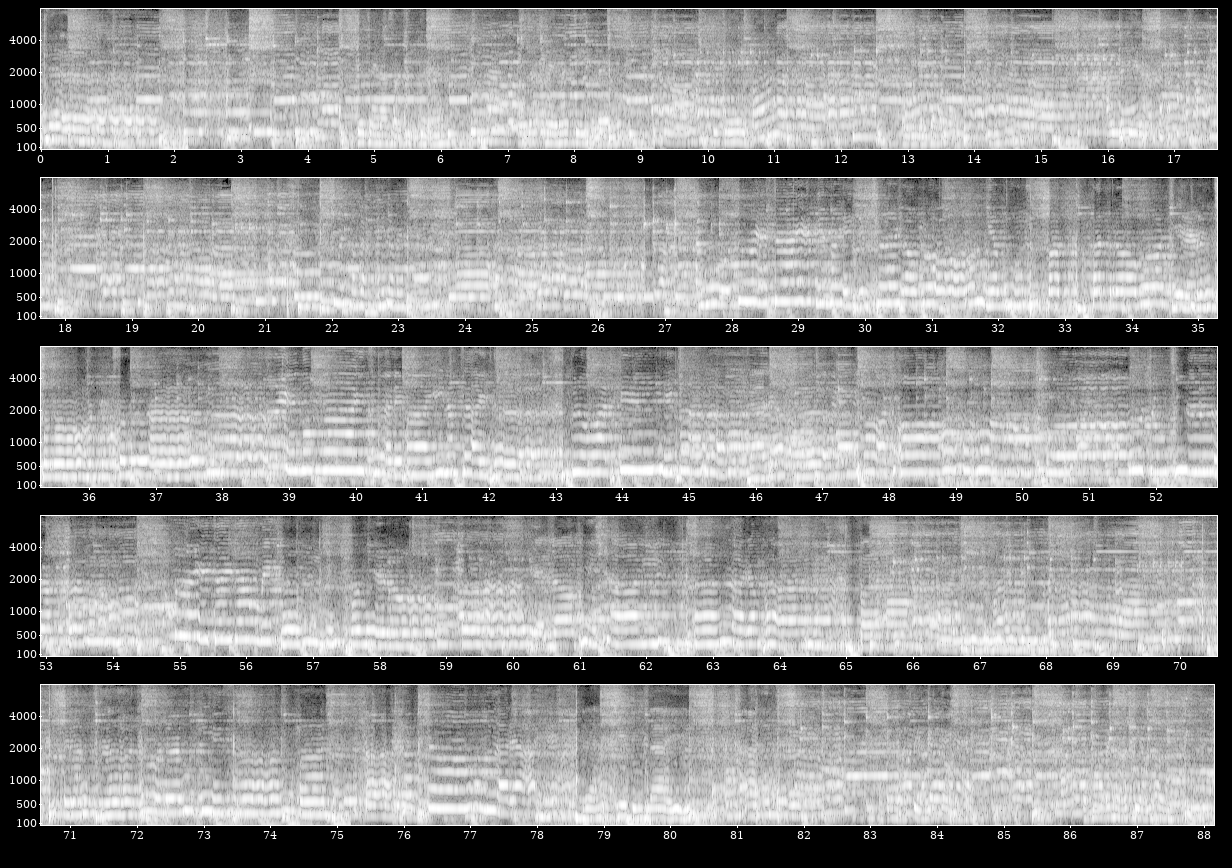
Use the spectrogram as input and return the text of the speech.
เจอเชื่อใจเราสอนสิงนะเป็นทางเรารักใครรักจริงอยู่แล้วจริงเหรอพี่เท่บ้าตอนนี้จะบอกเป็นทางเอาดีนะ อ ถึงใดหาเจอจะไปหาเสียงก่อนจะพาไปหาเสียงก่อน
